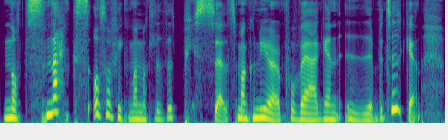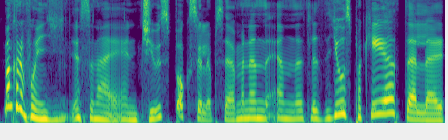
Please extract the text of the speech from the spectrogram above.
något snacks och så fick man något litet pyssel som man kunde göra på vägen i butiken. Man kunde få en, en sån här en juicebox eller säga, men en, en, ett litet juicepaket eller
